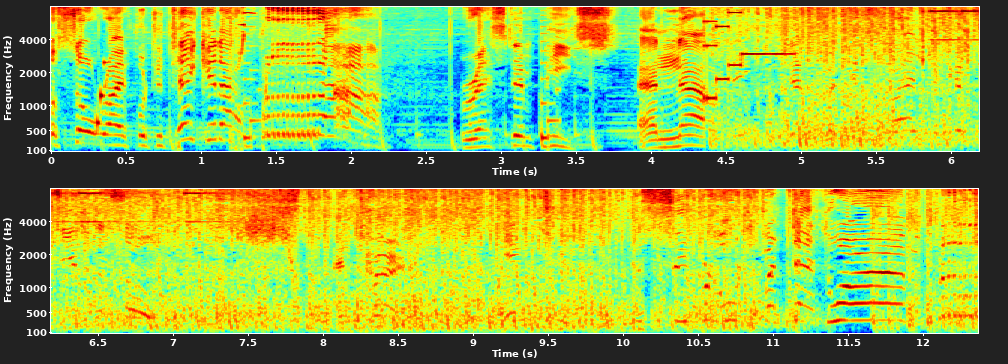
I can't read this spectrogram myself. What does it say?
assault rifle to take it out. Rest in peace. And now, gentlemen, it's time to the soul and turn into the super ultimate death worm.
